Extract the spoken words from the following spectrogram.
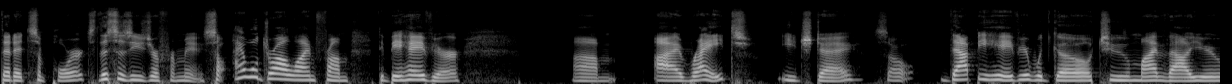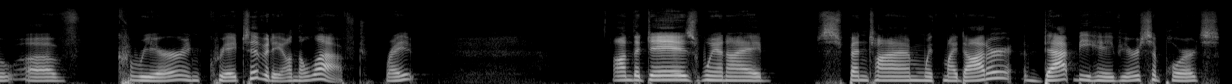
that it supports. This is easier for me. So I will draw a line from the behavior. Um, I write each day. So that behavior would go to my value of career and creativity on the left, right? On the days when I spend time with my daughter, that behavior supports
